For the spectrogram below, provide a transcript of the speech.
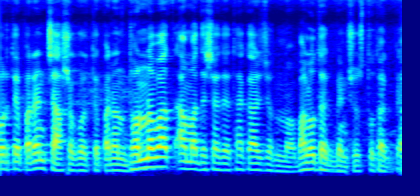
করতে পারেন, চাষও করতে পারেন। ধন্যবাদ আমাদের সাথে থাকার জন্য। ভালো থাকবেন, সুস্থ থাকবেন।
